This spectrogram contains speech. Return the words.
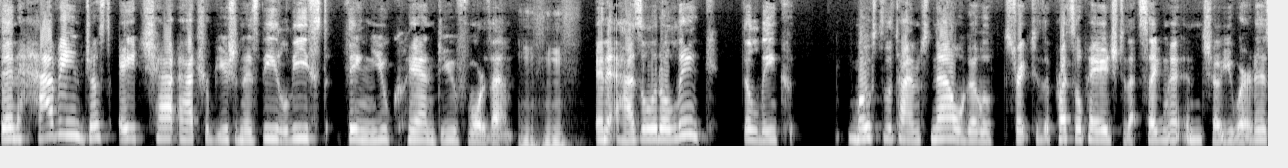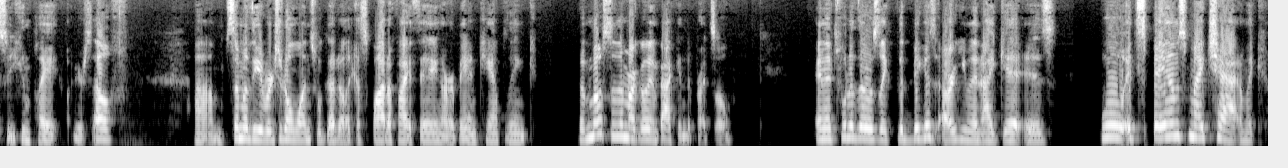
then having just a chat attribution is the least thing you can do for them. Mm-hmm. and it has a little link. The link most of the times now will go straight to the pretzel page to that segment and show you where it is so you can play it yourself. Um, some of the original ones will go to like a spotify thing or a bandcamp link but most of them are going back into pretzel. And it's one of those like the biggest argument i get is well it spams my chat. I'm like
